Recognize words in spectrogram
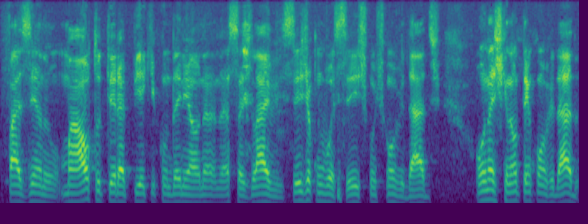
fazendo uma autoterapia aqui com o Daniel na- nessas lives, seja com vocês, com os convidados, ou nas que não tem convidado,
